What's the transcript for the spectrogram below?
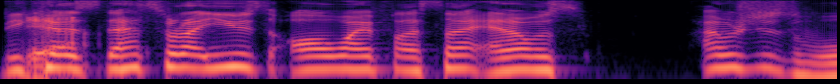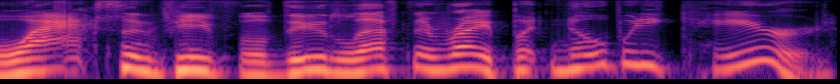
because that's what I used all wipe last night, and I was I was just waxing people, dude, left and right, but nobody cared.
